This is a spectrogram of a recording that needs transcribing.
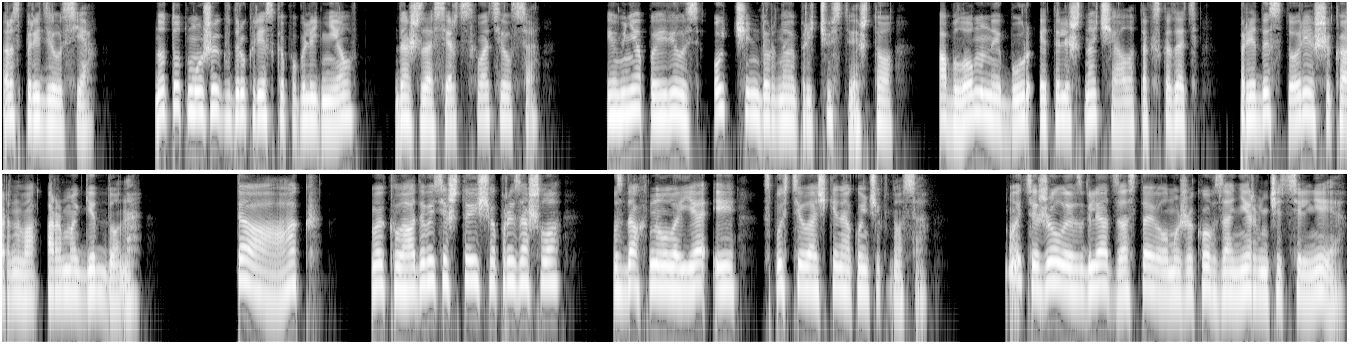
распорядилась я. Но тут мужик вдруг резко побледнел, даже за сердце схватился. И у меня появилось очень дурное предчувствие, что Обломанный бур — это лишь начало, так сказать, предыстория шикарного Армагеддона. «Так, выкладывайте, что еще произошло?» Вздохнула я и спустила очки на кончик носа. Мой тяжелый взгляд заставил мужиков занервничать сильнее.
